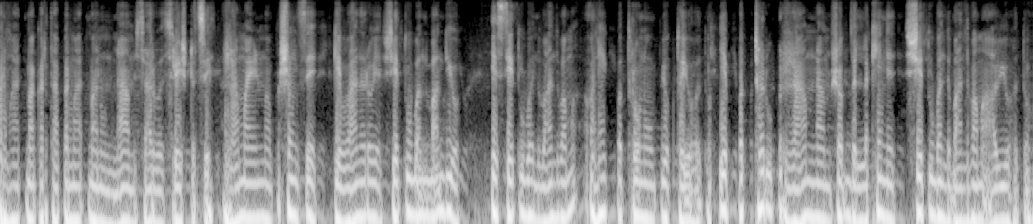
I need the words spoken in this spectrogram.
પરમાત્મા કરતા પરમાત્માનું નામ સર્વશ્રેષ્ઠ છે. રામાયણમાં પ્રસંગ છે કે વાનરોએ સેતુબંધ બાંધ્યો. એ સેતુબંધ બાંધવામાં અનેક પથ્થરોનો ઉપયોગ થયો હતો. એ પથ્થર ઉપર રામ નામ શબ્દ લખીને સેતુબંધ બાંધવામાં આવ્યો હતો.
